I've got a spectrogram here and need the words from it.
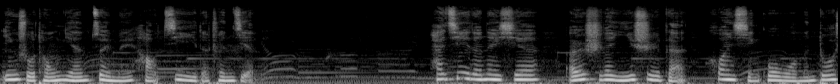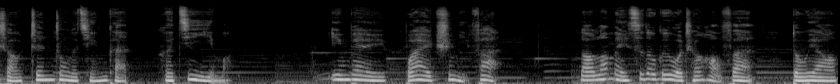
应属童年最美好记忆的春节。还记得那些儿时的仪式感唤醒过我们多少珍重的情感和记忆吗？因为不爱吃米饭，姥姥每次都给我盛好饭，都要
